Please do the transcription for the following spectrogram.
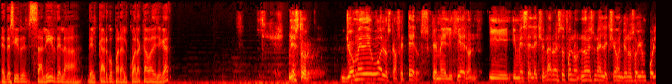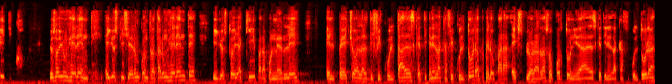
es decir, salir de la, del cargo para el cual acaba de llegar? Néstor, yo me debo a los cafeteros que me eligieron y, y me seleccionaron. Esto fue, no, no es una elección, yo no soy un político. Yo soy un gerente. Ellos quisieron contratar un gerente y yo estoy aquí para ponerle el pecho a las dificultades que tiene la caficultura, pero para explorar las oportunidades que tiene la caficultura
